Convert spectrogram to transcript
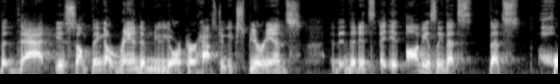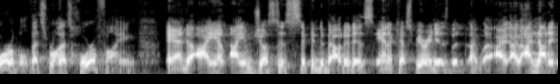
that that is something a random New Yorker has to experience? That it's it, obviously that's that's horrible. That's wrong. That's horrifying. And uh, I am I am just as sickened about it as Ana Kasparian is, but I, am not a,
